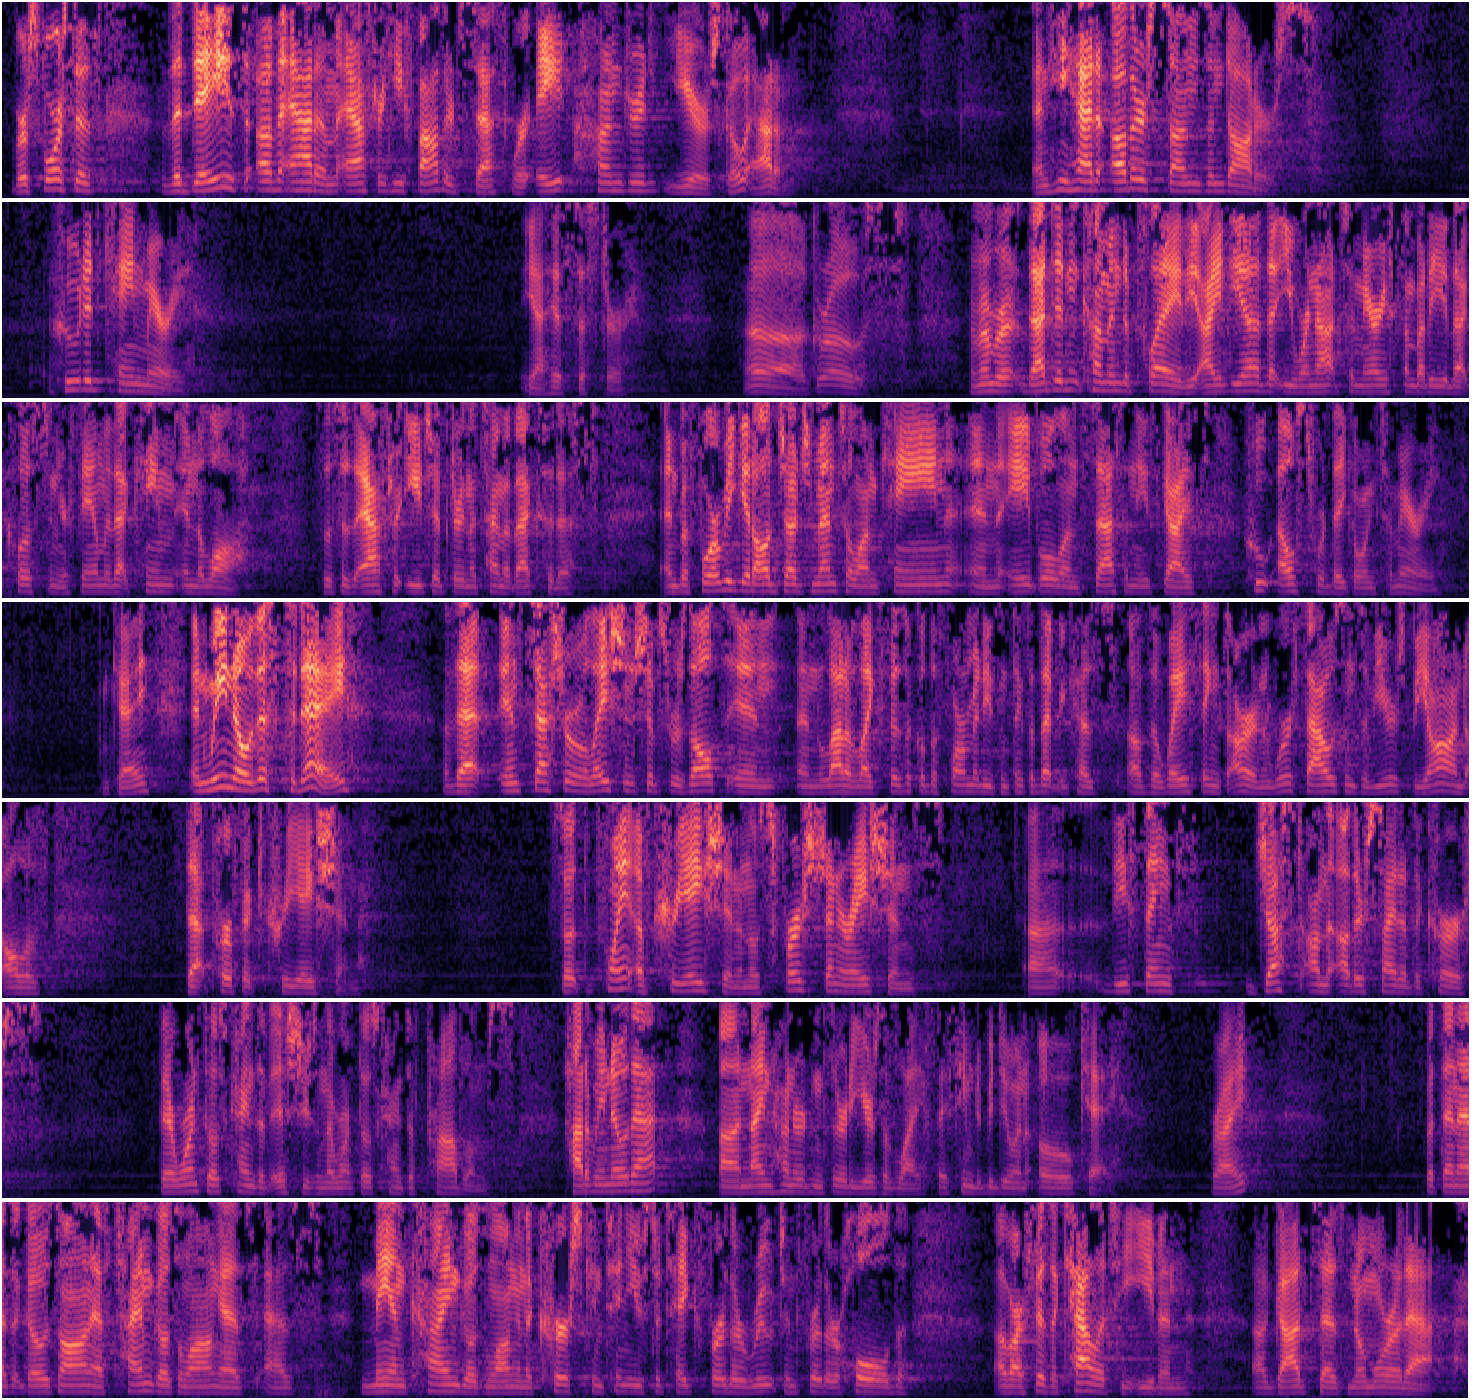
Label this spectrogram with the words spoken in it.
Verse 4 says, The days of Adam after he fathered Seth were 800 years. Go Adam. And he had other sons and daughters. Who did Cain marry? Yeah, his sister. Ugh, gross. Remember, that didn't come into play. The idea that you were not to marry somebody that close in your family, that came in the law. So this is after Egypt during the time of Exodus. And before we get all judgmental on Cain and Abel and Seth and these guys, who else were they going to marry? Okay? And we know this today that incestual relationships result in, in a lot of like physical deformities and things like that because of the way things are. And we're thousands of years beyond all of that perfect creation. So at the point of creation in those first generations, uh, these things just on the other side of the curse, there weren't those kinds of issues and there weren't those kinds of problems. How do we know that? Uh, 930 years of life. They seem to be doing okay, right? But then as it goes on, as time goes along, as, as mankind goes along and the curse continues to take further root and further hold of our physicality even, uh, God says, no more of that.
